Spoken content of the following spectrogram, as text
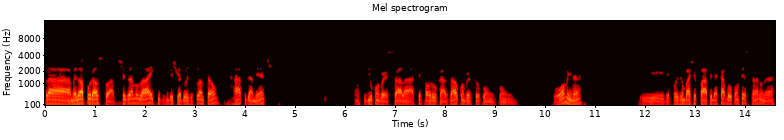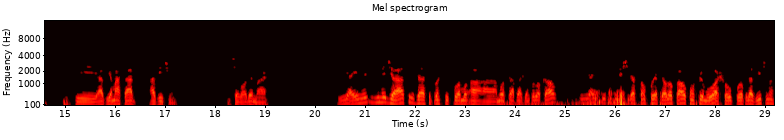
para melhor apurar os fatos. Chegando lá, a equipe de investigadores de plantão, rapidamente, conseguiu conversar lá, separou o casal, conversou com, com o homem, né? E depois de um bate-papo ele acabou confessando, né, que havia matado a vítima, o seu Valdemar. E aí, de imediato, já se prontificou a, a mostrar para a gente o local, e a equipe de investigação foi até o local, confirmou, achou o corpo da vítima,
